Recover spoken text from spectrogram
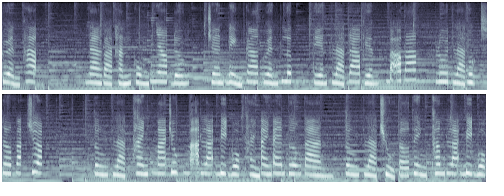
Quyền hạ Nàng và hắn cùng nhau đứng trên đỉnh cao quyền lực, tiến là đao kiếm bão táp, lui là vực sâu vạn trượng từng là thanh mai trúc mã lại bị buộc thành anh em tương tàn, từng là chủ tớ tình thâm lại bị buộc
